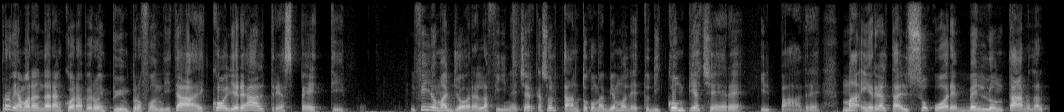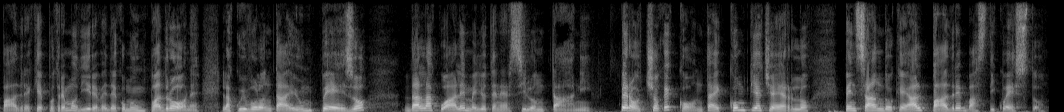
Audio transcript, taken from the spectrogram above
Proviamo ad andare ancora però in più in profondità e cogliere altri aspetti il figlio maggiore alla fine cerca soltanto, come abbiamo detto, di compiacere il padre, ma in realtà il suo cuore è ben lontano dal padre, che potremmo dire vede come un padrone, la cui volontà è un peso dalla quale è meglio tenersi lontani. Però ciò che conta è compiacerlo, pensando che al Padre basti questo.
